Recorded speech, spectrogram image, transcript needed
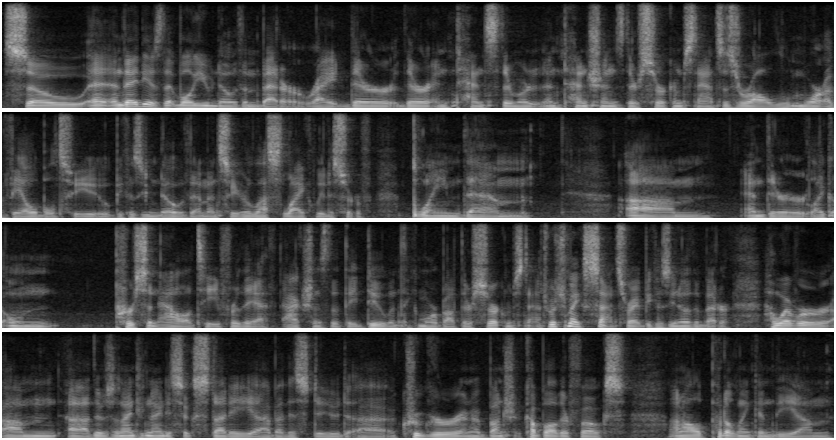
So, and, and, the idea is that well, you know them better, right? Their their intents, their intentions, their circumstances are all more available to you because you know them, and so you're less likely to sort of blame them um, and their like own personality for the actions that they do and think more about their circumstance, which makes sense, right? Because you know them better. However, um, uh, there's a 1996 study uh, by this dude uh, Krueger and a bunch, a couple other folks, and I'll put a link in the um,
